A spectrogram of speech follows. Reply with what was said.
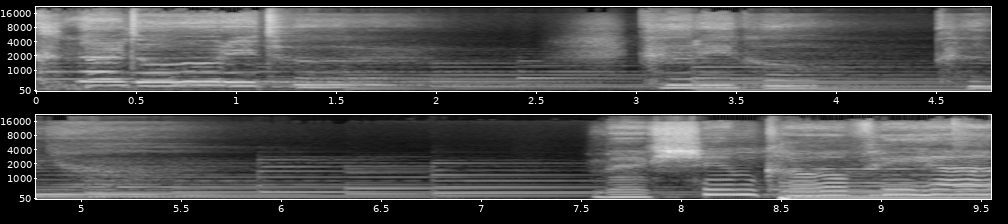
그날도 우리 둘 그리고 그녀 맥심 커피 향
